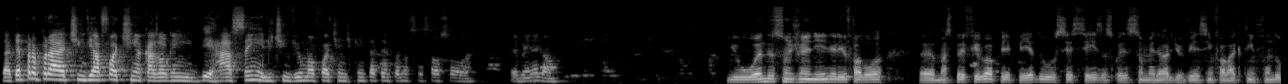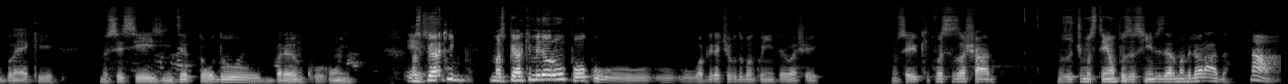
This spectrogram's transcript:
Dá até para te enviar fotinha, caso alguém errar a senha, ele te envia uma fotinha de quem está tentando acessar o celular. É bem legal. E o Anderson Giannini ali falou, uh, mas prefiro o app do C6, as coisas são melhor de ver, sem falar que tem fundo black no C6, Inter todo branco, ruim. Mas pior, que, mas pior que melhorou um pouco o, o, o, aplicativo do Banco Inter, eu achei. Não sei o que vocês acharam. Nos últimos tempos, assim, eles deram uma melhorada. Não,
